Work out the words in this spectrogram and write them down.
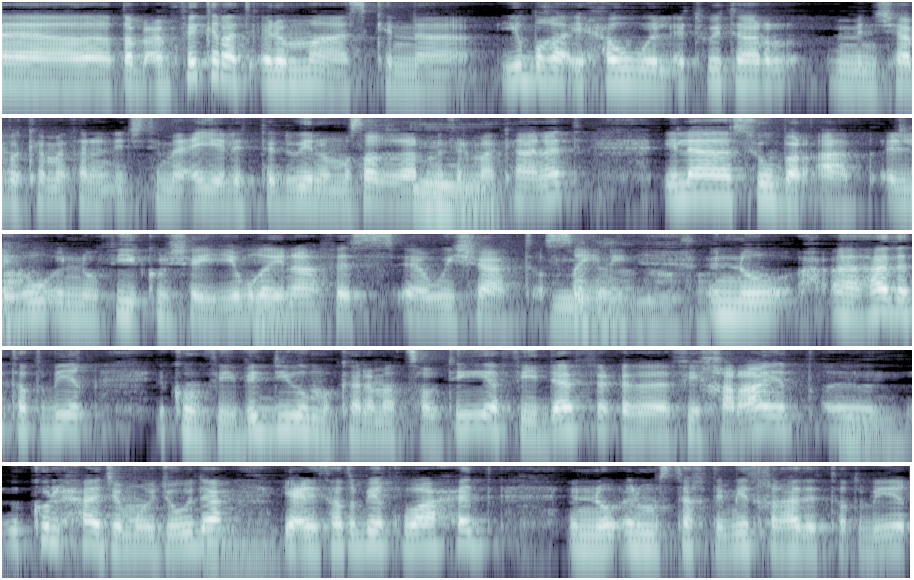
آه طبعا فكرة إيلون ماسك إنه يبغى يحول تويتر من شبكة مثلا اجتماعية للتدوين المصغر مم. مثل ما كانت إلى سوبر آب اللي صح. هو إنه فيه كل شيء يبغى مم. ينافس آه، ويشات الصيني آه،. إنه آه، هذا التطبيق يكون في فيديو مكالمات صوتية في دفع آه، في خرائط كل حاجة موجودة مم. يعني تطبيق واحد إنه المستخدم يدخل هذا التطبيق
